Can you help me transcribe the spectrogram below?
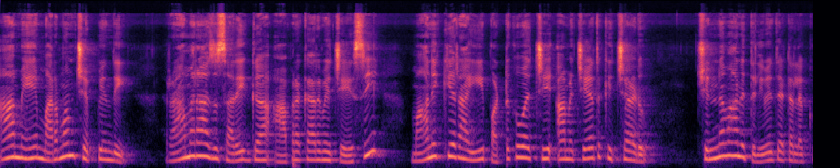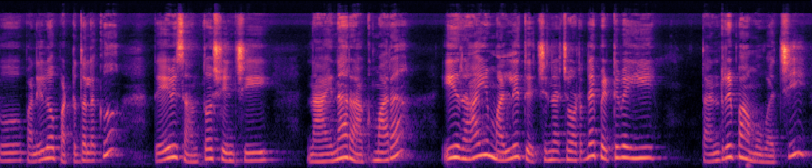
ఆమె మర్మం చెప్పింది. రామరాజు సరిగ్గా ఆ ప్రకారమే చేసి మాణిక్యరాయి పట్టుకువచ్చి ఆమె చేతకిచ్చాడు. చిన్నవాని తెలివితేటలకు పనిలో పట్టుదలకు దేవి సంతోషించి నాయనా రాకుమారా ఈ రాయి మళ్ళీ తెచ్చిన చోటనే పెట్టివెయ్యి తండ్రి పాము వచ్చి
